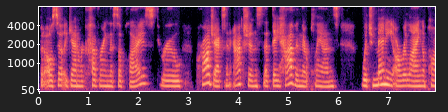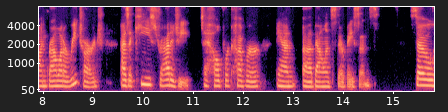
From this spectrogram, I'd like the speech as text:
but also, again, recovering the supplies through projects and actions that they have in their plans, which many are relying upon groundwater recharge as a key strategy to help recover and uh, balance their basins. So,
